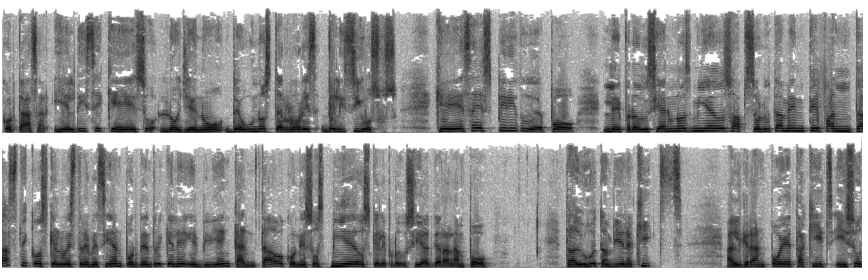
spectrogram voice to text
Cortázar y él dice que eso lo llenó de unos terrores deliciosos, que ese espíritu de Poe le producían unos miedos absolutamente fantásticos que lo estremecían por dentro y que él vivía encantado con esos miedos que le producía Edgar Allan Poe. Tradujo también a Keats, al gran poeta Keats, hizo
